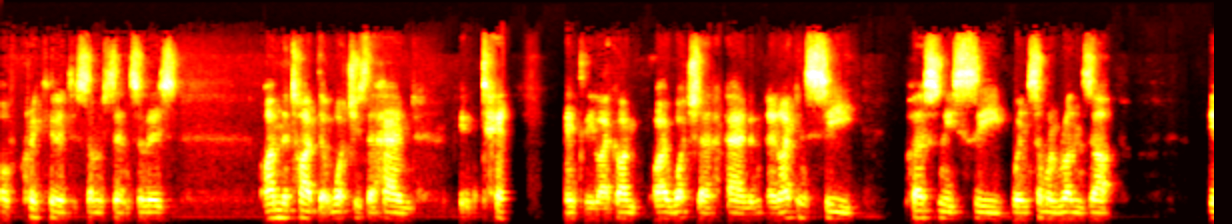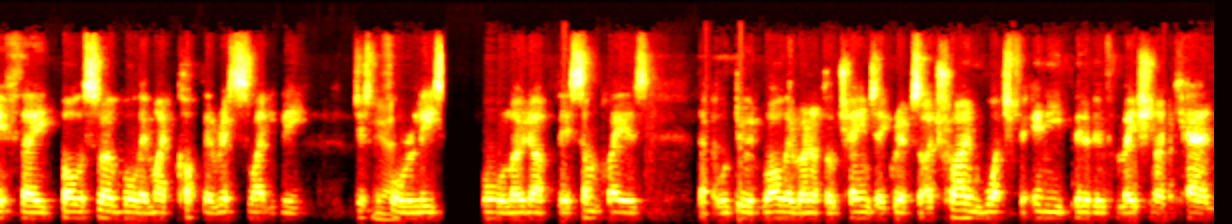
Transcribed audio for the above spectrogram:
of cricketer to some extent. So there's i'm the type that watches the hand intently like i'm i watch that hand and, and i can see personally see when someone runs up if they bowl a slow ball they might cock their wrist slightly just before yeah. release or load up. There's some players that will do it while they run up. They'll change their grip. So I try and watch for any bit of information I can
